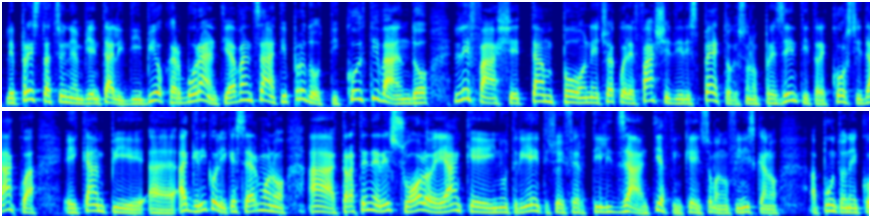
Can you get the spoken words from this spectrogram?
le prestazioni ambientali di biocarburanti avanzati prodotti coltivando le fasce tampone, cioè quelle fasce di rispetto che sono presenti tra i corsi d'acqua e i campi eh, agricoli che servono a trattenere il suolo e anche i nutrienti, cioè i fertilizzanti, affinché insomma non finiscano appunto nei corsi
